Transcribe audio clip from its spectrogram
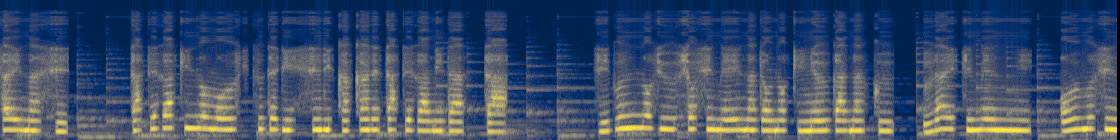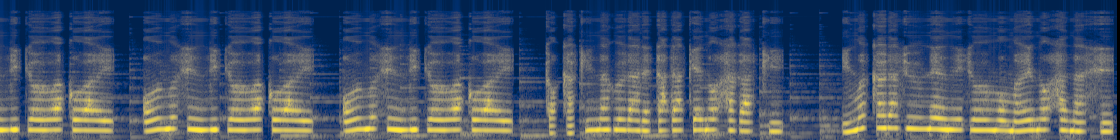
切なし。縦書きの毛筆でびっしり書かれた手紙だった。自分の住所氏名などの記入がなく、裏一面に、オウム真理教は怖い、オウム真理教は怖い、オウム真理教は怖い、と書き殴られただけのハガキ。今から10年以上も前の話。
